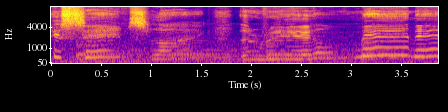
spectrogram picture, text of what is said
It seems like the real meaning.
